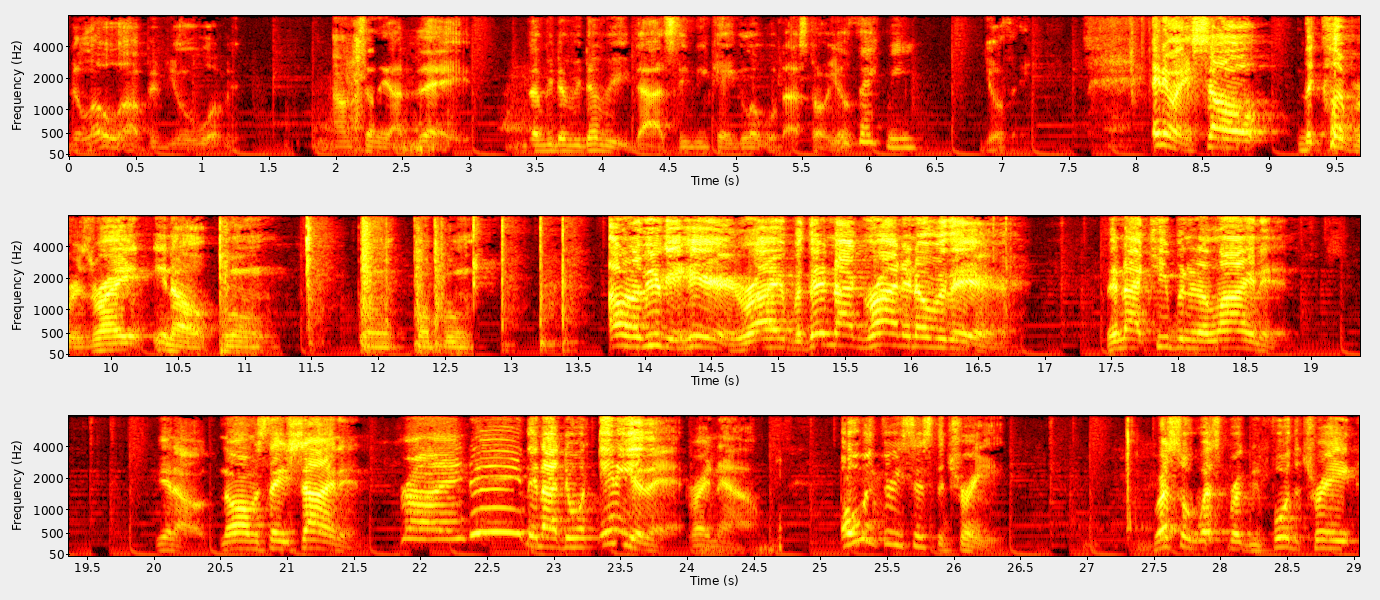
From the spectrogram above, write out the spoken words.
glow up if you're a woman. I'm telling y'all today, www.cvmkglobal.store. You'll thank me. You'll thank me. Anyway, so the Clippers, right? You know, boom, boom, boom, boom I don't know if you can hear it, right? But they're not grinding over there. They're not keeping it aligning. You know, no, I'm gonna say shining. Grinding. They're not doing any of that right now. 0 3 since the trade. Russell Westbrook before the trade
